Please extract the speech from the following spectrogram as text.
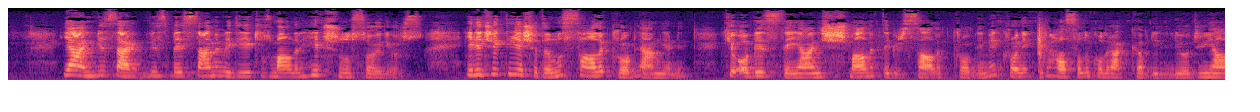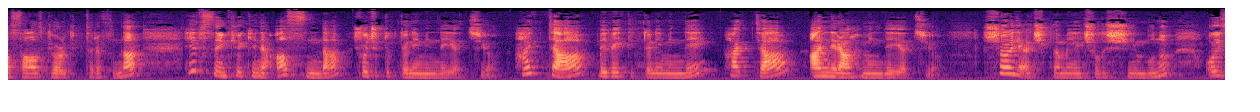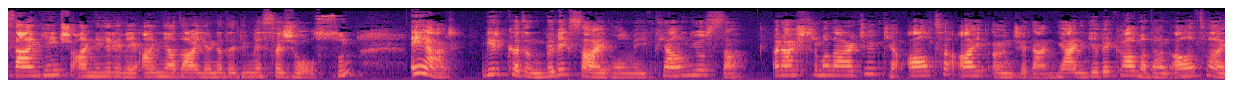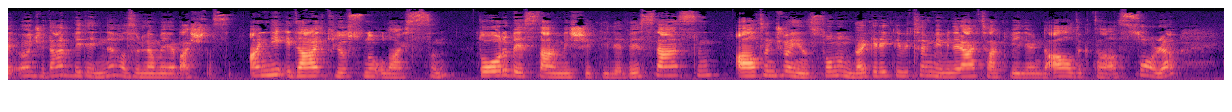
Yani bizler, biz beslenme ve diyet uzmanları hep şunu söylüyoruz. Gelecekte yaşadığımız sağlık problemlerinin ki obezite yani şişmanlık da bir sağlık problemi, kronik bir hastalık olarak kabul ediliyor Dünya Sağlık Örgütü tarafından. Hepsinin kökeni aslında çocukluk döneminde yatıyor. Hatta bebeklik döneminde, hatta anne rahminde yatıyor. Şöyle açıklamaya çalışayım bunu. O yüzden genç annelere ve anne adaylarına da bir mesajı olsun. Eğer bir kadın bebek sahibi olmayı planlıyorsa araştırmalar diyor ki 6 ay önceden yani gebe kalmadan 6 ay önceden bedenini hazırlamaya başlasın. Anne ideal kilosuna ulaşsın doğru beslenme şekliyle beslensin. 6. ayın sonunda gerekli vitamin ve mineral takviyelerini de aldıktan sonra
